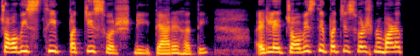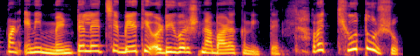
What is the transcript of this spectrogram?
ચોવીસથી પચીસ વર્ષની ત્યારે હતી. એટલે ચોવીસથી પચીસ વર્ષનું બાળક પણ એની મેન્ટલ એજ છે બેથી અઢી વર્ષના બાળકની તે. હવે થયું તું શું?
